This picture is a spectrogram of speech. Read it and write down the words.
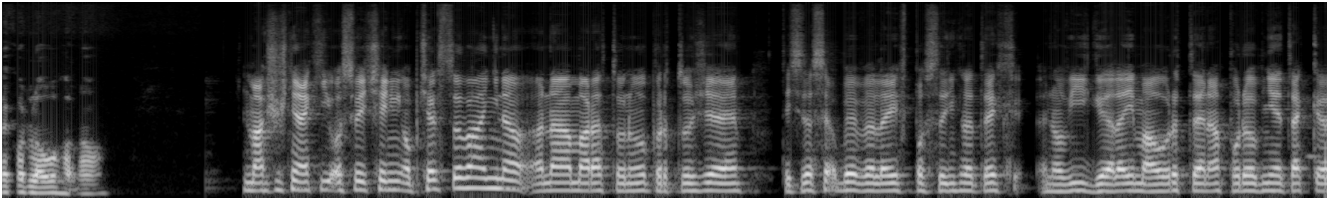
jako dlouho, no. Máš už nějaký osvědčení občerstvování na, na maratonu, protože teď se zase objevily v posledních letech nový Gelej, Maurten a podobně, tak uh,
